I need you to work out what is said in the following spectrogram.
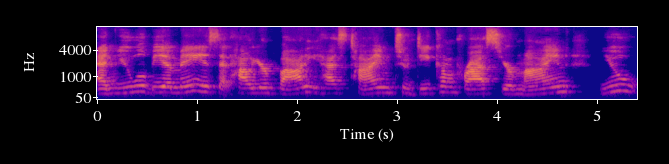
and you will be amazed at how your body has time to decompress your mind you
